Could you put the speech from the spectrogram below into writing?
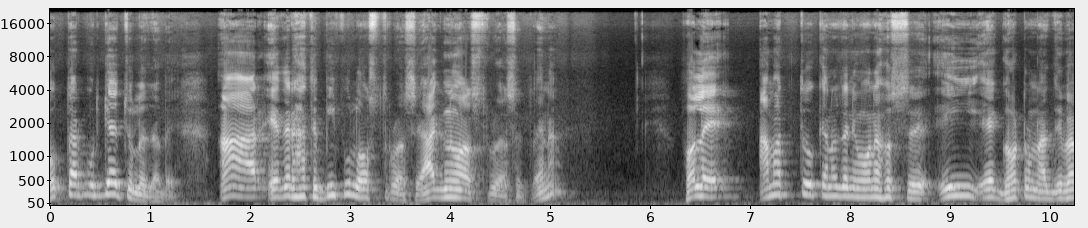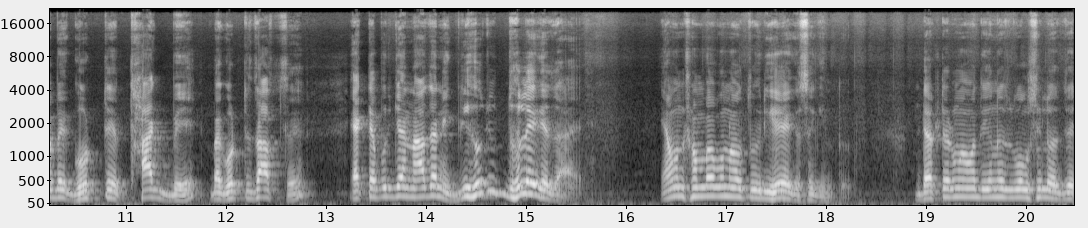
হত্যার পর্যায়ে চলে যাবে। আর এদের হাতে বিপুল অস্ত্র আছে, আগ্নেয় অস্ত্র আছে, তাই না? ফলে আমার তো কেন জানি মনে হচ্ছে এই এক ঘটনা যেভাবে ঘটতে থাকবে বা ঘটতে যাচ্ছে, একটা পর্যায়ে না জানি গৃহযুদ্ধ লেগে যায়। এমন সম্ভাবনাও তৈরি হয়ে গেছে কিন্তু। ডক্টর মোহাম্মদ ইউনুস বলছিল যে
